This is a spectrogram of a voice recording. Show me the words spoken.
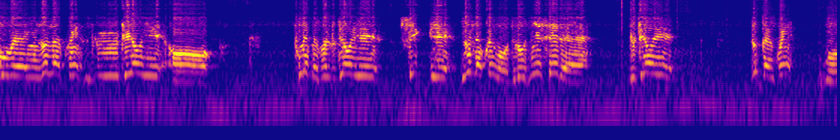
ကိုယ်ပဲလွတ်လပ်ခွင့်လူတယောက်ရဲ့အော်ဖလက်ပဲလူတယောက်ရဲ့စိတ်ရဲ့လွတ်လပ်ခွင့်ကိုသူတို့ညှင်းဆဲတယ်လူတယောက်ရဲ့လွတ်ပန်ခွင့် ဟို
